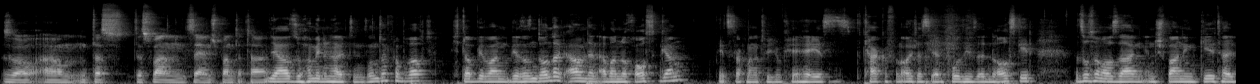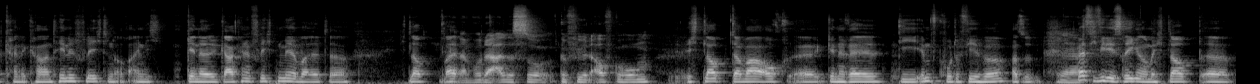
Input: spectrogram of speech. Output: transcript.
So, ähm, das, das war ein sehr entspannter Tag. Ja, so haben wir dann halt den Sonntag verbracht. Ich glaube, wir waren, wir sind Sonntagabend dann aber noch rausgegangen. Jetzt sagt man natürlich, okay, hey, es ist kacke von euch, dass ihr halt positiv rausgeht. Das muss man auch sagen, in Spanien gilt halt keine Quarantänepflicht und auch eigentlich generell gar keine Pflichten mehr, weil da, ich glaube, ja, da wurde alles so gefühlt aufgehoben ich glaube, da war auch äh, generell die Impfquote viel höher. Also, ja. ich weiß nicht, wie die es regeln, aber ich glaube, äh,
